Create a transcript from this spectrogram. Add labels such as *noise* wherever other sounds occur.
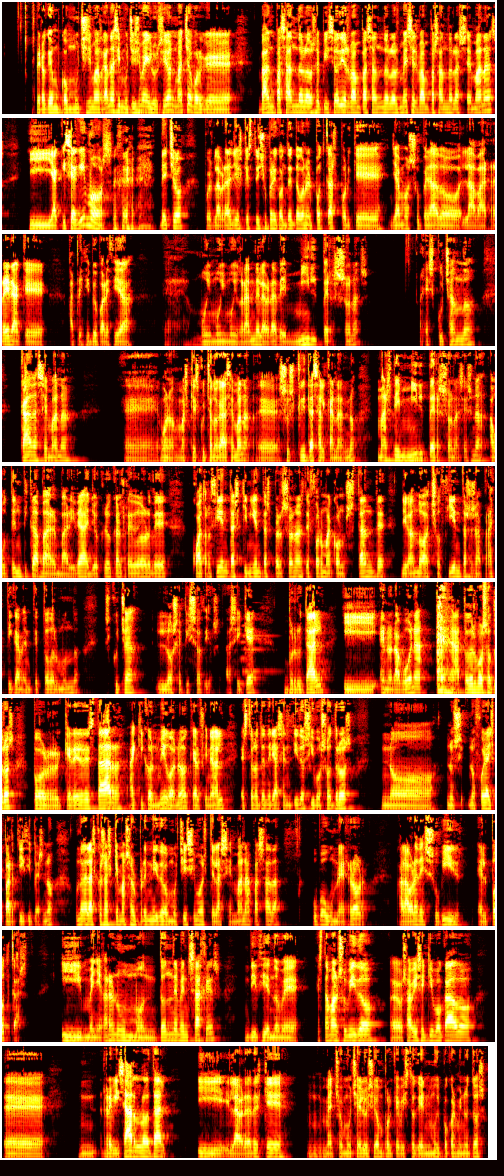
espero que con muchísimas ganas y muchísima ilusión, macho, porque van pasando los episodios, van pasando los meses, van pasando las semanas y aquí seguimos. *laughs* De hecho, pues la verdad yo es que estoy súper contento con el podcast porque ya hemos superado la barrera que al principio parecía eh, muy, muy, muy grande, la verdad, de mil personas escuchando cada semana, eh, bueno, más que escuchando cada semana, eh, suscritas al canal, ¿no? Más de mil personas, es una auténtica barbaridad. Yo creo que alrededor de 400, 500 personas de forma constante, llegando a 800, o sea, prácticamente todo el mundo escucha los episodios. Así que brutal y enhorabuena *clears throat* a todos vosotros por querer estar aquí conmigo, ¿no? Que al final esto no tendría sentido si vosotros no, no, fuerais partícipes, ¿no? Una de las cosas que me ha sorprendido muchísimo es que la semana pasada hubo un error a la hora de subir el podcast y me llegaron un montón de mensajes diciéndome está mal subido, eh, os habéis equivocado, eh, revisarlo, tal. Y la verdad es que me ha hecho mucha ilusión porque he visto que en muy pocos minutos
